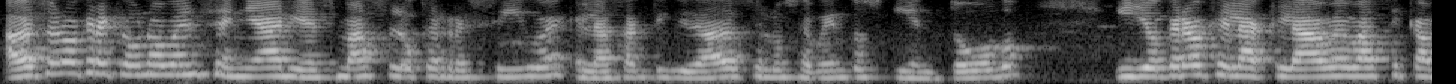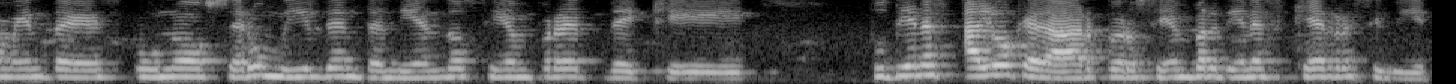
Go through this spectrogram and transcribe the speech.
A veces uno cree que uno va a enseñar y es más lo que recibe en las actividades, en los eventos y en todo. Y yo creo que la clave básicamente es uno ser humilde, entendiendo siempre de que tú tienes algo que dar, pero siempre tienes que recibir,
